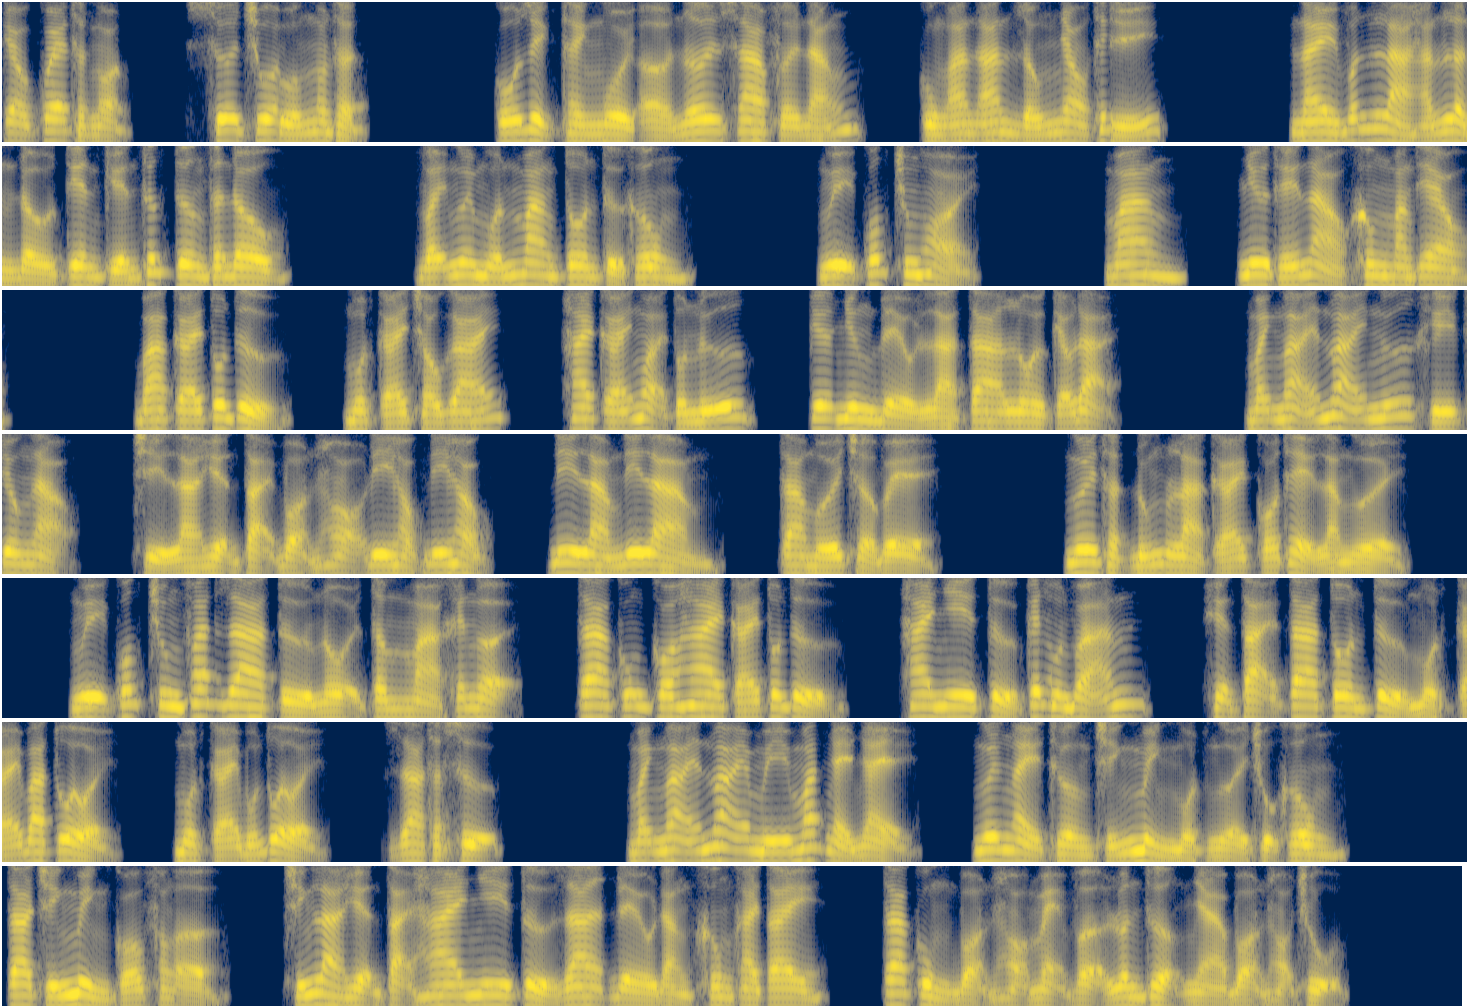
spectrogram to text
Kẹo que thật ngọt, sữa chua uống ngon thật. Cố dịch thành ngồi ở nơi xa phơi nắng, cùng An An giống nhau thích ý. Nay vẫn là hắn lần đầu tiên kiến thức tương thân đâu. Vậy ngươi muốn mang tôn tử không? Ngụy Quốc Trung hỏi. Mang, như thế nào không mang theo? Ba cái tôn tử, một cái cháu gái, hai cái ngoại tôn nữ, kia nhưng đều là ta lôi kéo đại. Mạnh mãi mãi ngữ khí kiêu ngạo, chỉ là hiện tại bọn họ đi học đi học, đi làm đi làm, ta mới trở về. Ngươi thật đúng là cái có thể làm người. Ngụy Quốc Trung phát ra từ nội tâm mà khen ngợi, ta cũng có hai cái tôn tử, hai nhi tử kết hôn vãn, hiện tại ta tôn tử một cái ba tuổi, một cái bốn tuổi, ra thật sự. Mạnh mãi mãi mí mắt nhảy nhảy, ngươi ngày thường chính mình một người trụ không. Ta chính mình có phòng ở, chính là hiện tại hai nhi tử ra đều đằng không khai tay, ta cùng bọn họ mẹ vợ luân thượng nhà bọn họ trụ.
